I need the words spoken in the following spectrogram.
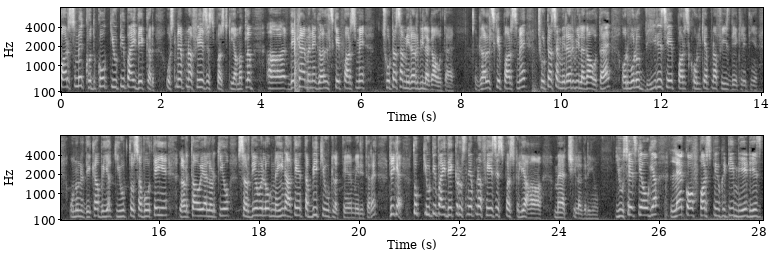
पर्स में खुद को क्यूटी पाई देखकर उसने अपना फेस स्पष्ट किया। मतलब आ, देखा है मैंने गर्ल्स के पर्स में छोटा सा मिरर भी लगा होता है। गर्ल्स के पर्स में छोटा सा मिरर भी लगा होता है और वो लोग धीरे से पर्स खोल के अपना फेस देख लेती हैं। उन्होंने देखा भैया क्यूट तो सब होते ही हैं लड़का हो या लड़की हो सर्दियों में लोग नहीं नहाते हैं तब भी क्यूट लगते हैं मेरी तरह। ठीक है तो क्यूटी पाई देखकर उसने अपना फेस स्पष्ट कर लिया हाँ मैं अच्छी लग रही हूँ। यूसेज क्या हो गया? Lack of perspicuity made his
